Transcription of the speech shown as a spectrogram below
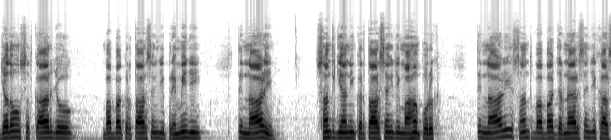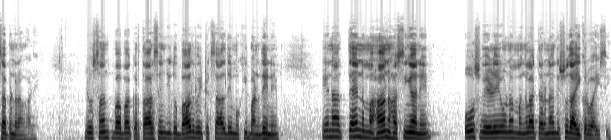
ਜਦੋਂ ਸਤਕਾਰਯੋਗ ਬਾਬਾ ਕਰਤਾਰ ਸਿੰਘ ਜੀ ਪ੍ਰੇਮੀ ਜੀ ਤੇ ਨਾਲ ਹੀ ਸੰਤ ਗਿਆਨੀ ਕਰਤਾਰ ਸਿੰਘ ਜੀ ਮਹਾਂਪੁਰਖ ਤੇ ਨਾਲ ਹੀ ਸੰਤ ਬਾਬਾ ਜਰਨੈਲ ਸਿੰਘ ਜੀ ਖਾਲਸਾ ਪਿੰਡਰਾਂ ਵਾਲੇ, ਜੋ ਸੰਤ ਬਾਬਾ ਕਰਤਾਰ ਸਿੰਘ ਜੀ ਤੋਂ ਬਾਅਦ ਵਿੱਚ ਟਕਸਾਲ ਦੇ ਮੁਖੀ ਬਣਦੇ ਨੇ, ਇਹਨਾਂ ਤਿੰਨ ਮਹਾਨ ਹਸਤੀਆਂ ਨੇ ਉਸ ਵੇਲੇ ਉਹਨਾਂ ਮੰਗਲਾਚਰਨਾਂ ਦੀ ਸੁਧਾਈ ਕਰਵਾਈ ਸੀ।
